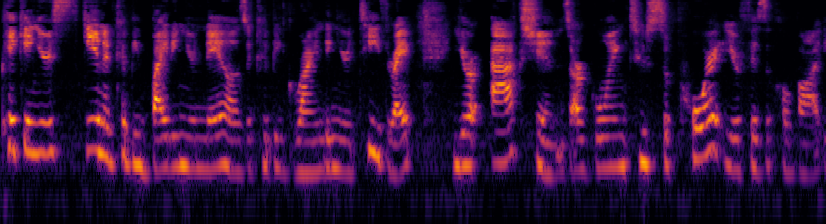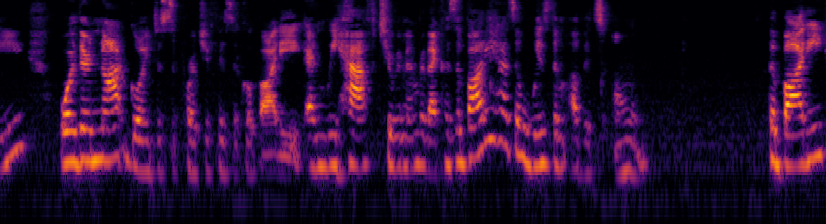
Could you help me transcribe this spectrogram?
picking your skin. It could be biting your nails. It could be grinding your teeth, right? Your actions are going to support your physical body or they're not going to support your physical body. And we have to remember that because the body has a wisdom of its own. The body,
